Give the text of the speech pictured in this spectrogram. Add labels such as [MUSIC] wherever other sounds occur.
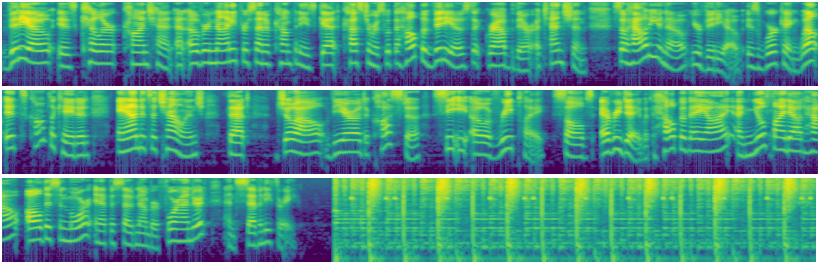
Video is killer content, and over 90% of companies get customers with the help of videos that grab their attention. So, how do you know your video is working? Well, it's complicated and it's a challenge that Joao Vieira da Costa, CEO of Replai, solves every day with the help of AI, and you'll find out how. All this and more in episode number 473.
